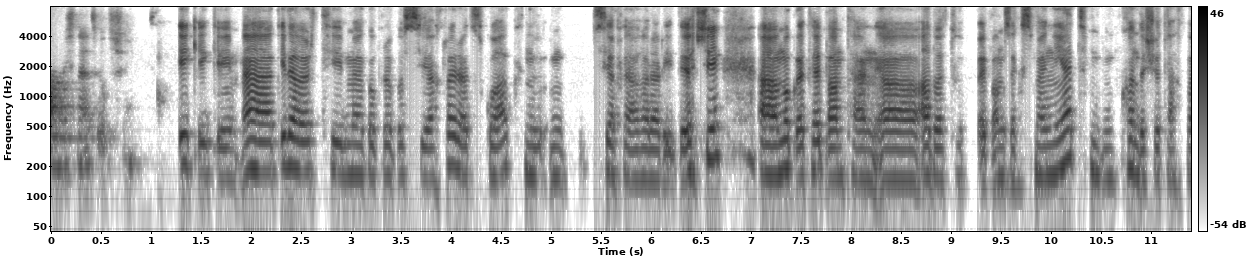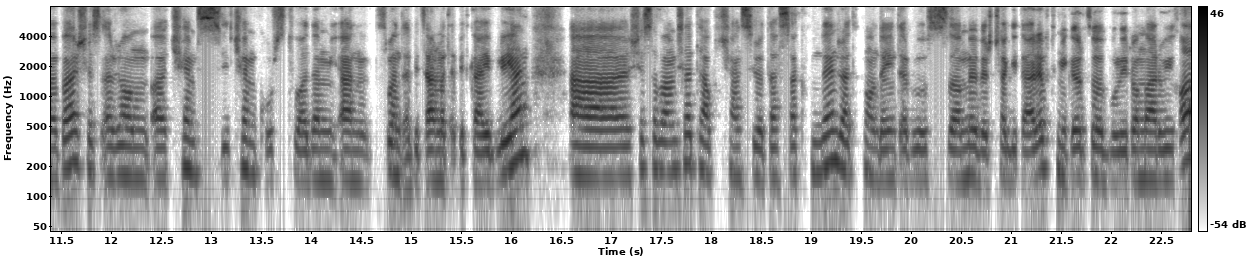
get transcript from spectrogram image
პამის ნაწილში. კი კი კი. აა კიდევ ერთი მეგობრებო სიახლე რაც გვაქვს, სიახლე აღარ არის იდეაში. აა მოკლედ ეპამთან ალბათ ეპამზე ხსმენიათ, მქონდა შეთანხმება, რომ ჩემს ჩემ კურს თუ ადამიანი, ანუ სტუდენტები წარმატებით გაივლიან, აა შესაბამისად აქვს შანსი რომ დასაქმდნენ, რა თქმა უნდა ინტერვიუს მე ვერ ჩაგიტარებთ, მიგერძოებული რომ არ ვიყო,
